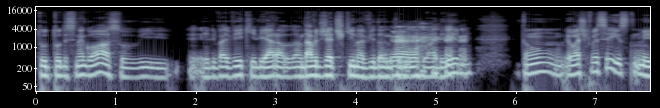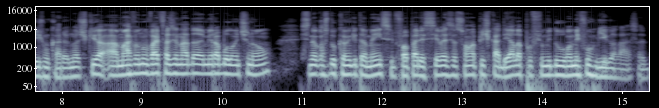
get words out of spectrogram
Todo, todo esse negócio. E ele vai ver que ele era andava de jet ski na vida anterior é. lá dele. Então, eu acho que vai ser isso mesmo, cara. Eu acho que a Marvel não vai fazer nada mirabolante, não. Esse negócio do Kang também, se ele for aparecer, vai ser só uma piscadela pro filme do Homem-Formiga lá, sabe?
